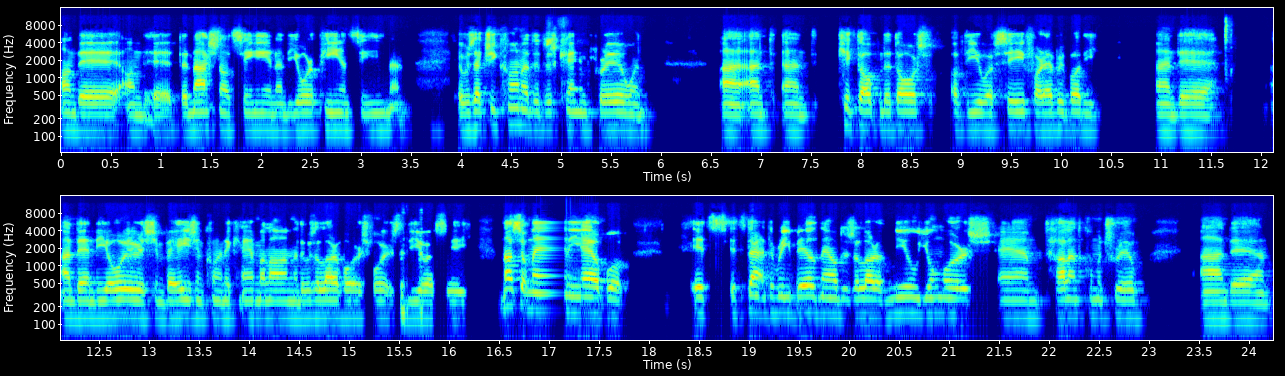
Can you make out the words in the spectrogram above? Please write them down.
on the on the the national scene and the European scene, and it was actually Conor that just came through and and and kicked open the doors of the UFC for everybody, and uh, and then the Irish invasion kind of came along, and there was a lot of Irish fighters in the UFC. Not so many now, but it's it's starting to rebuild now. There's a lot of new young Irish um, talent coming through, and um,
